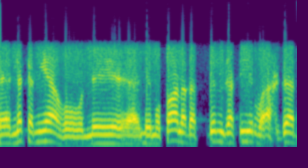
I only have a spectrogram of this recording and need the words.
نتنياهو لمطالبة بن غفير وأحزاب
